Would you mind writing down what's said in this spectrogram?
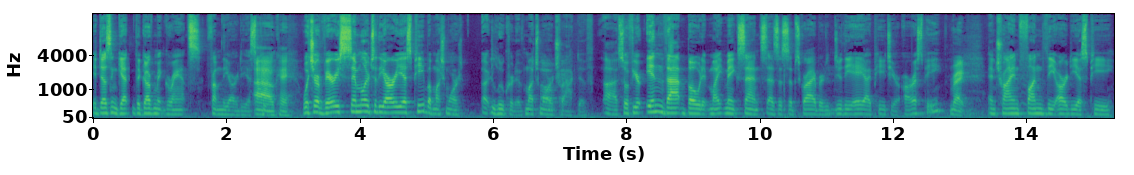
it doesn't get the government grants from the RDSP, Ah, okay. which are very similar to the RESP, but much more uh, lucrative, much more attractive. Uh, so if you're in that boat, it might make sense as a subscriber to do the AIP to your RSP Right. and try and fund the RDSP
